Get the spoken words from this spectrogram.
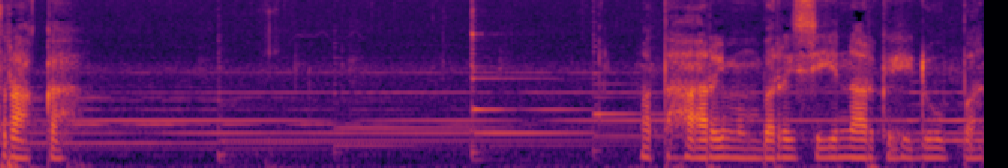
serakah. Matahari memberi sinar kehidupan.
